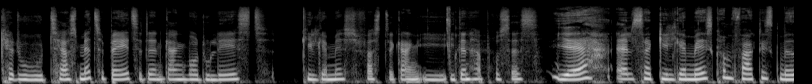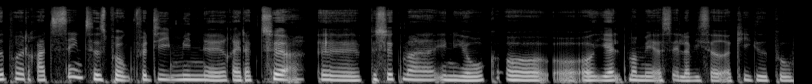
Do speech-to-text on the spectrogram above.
Kan du tage os med tilbage til den gang, hvor du læste Gilgamesh første gang i, i den her proces? Ja, altså Gilgamesh kom faktisk med på et ret sent tidspunkt, fordi min øh, redaktør øh, besøgte mig i New York og, og, og hjalp mig med os, eller vi sad og kiggede på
